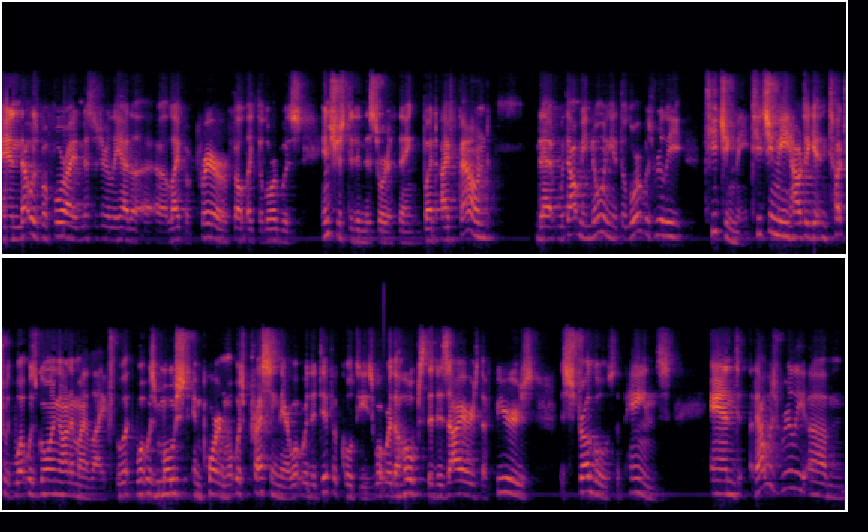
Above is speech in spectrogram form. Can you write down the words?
And that was before I necessarily had a, a life of prayer or felt like the Lord was interested in this sort of thing. But I found that without me knowing it, the Lord was really teaching me, teaching me how to get in touch with what was going on in my life, what, what was most important, what was pressing there, what were the difficulties, what were the hopes, the desires, the fears, the struggles, the pains. And that was really um,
